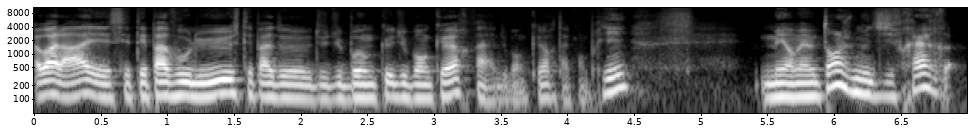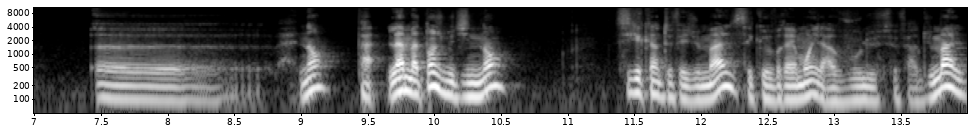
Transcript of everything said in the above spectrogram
voilà, et c'était pas voulu, c'était pas de, du, bon, du bon cœur, enfin du bon cœur, t'as compris. Mais en même temps, je me dis, frère, bah non. Là maintenant, je me dis non. Si quelqu'un te fait du mal, c'est que vraiment il a voulu se faire du mal.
